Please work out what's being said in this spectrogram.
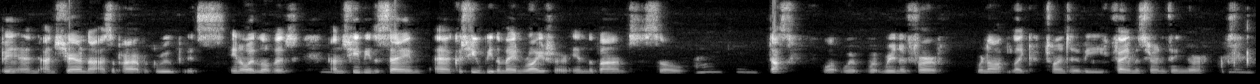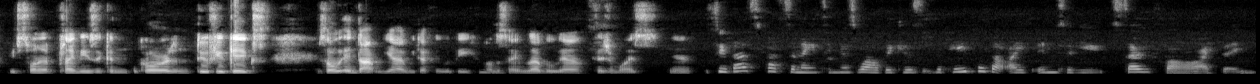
Being, and, and sharing that as a part of a group, it's you know I love it, mm. and she'd be the same uh, because she would be the main writer in the band. So Okay. that's what we're, what we're in it for. We're not like trying to be famous or anything, or Yeah. we just want to play music and record and do a few gigs. So in that, yeah, we definitely would be on the mm. same level, yeah, vision wise, yeah. See, that's fascinating as well because the people that I've interviewed so far, I think,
